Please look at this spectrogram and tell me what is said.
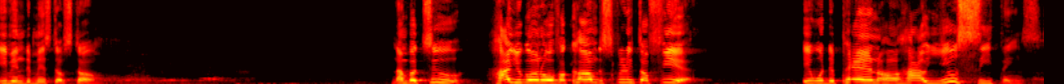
even in the midst of storm. Number two, how you going to overcome the spirit of fear? It would depend on how you see things.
